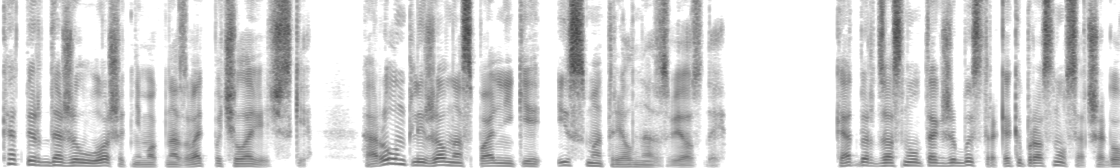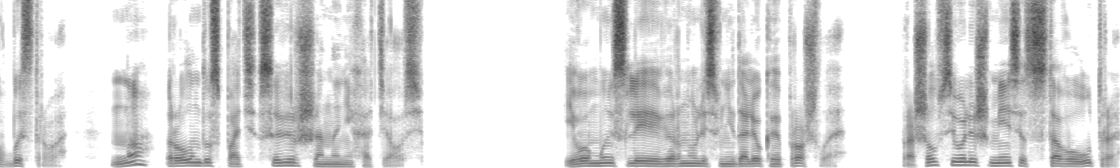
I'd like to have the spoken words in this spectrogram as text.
Катберт даже лошадь не мог назвать по-человечески. А Роланд лежал на спальнике и смотрел на звезды. Катберт заснул так же быстро, как и проснулся от шагов Быстрого. Но Роланду спать совершенно не хотелось. Его мысли вернулись в недалекое прошлое, Прошел всего лишь месяц с того утра,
